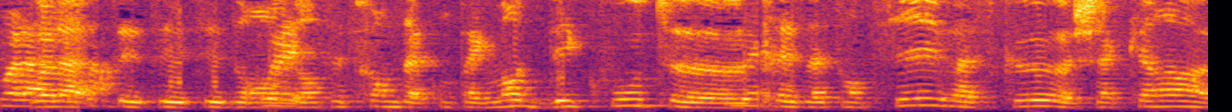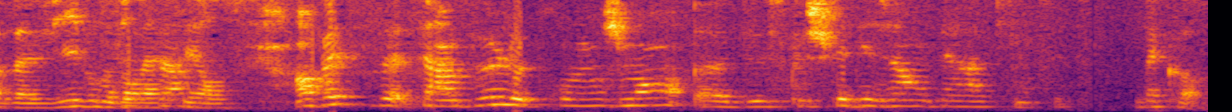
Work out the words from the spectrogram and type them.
Voilà, voilà, tu es, dans, Ouais. dans cette forme d'accompagnement, d'écoute euh, très attentive à ce que chacun va vivre dans la séance. En fait, c'est un peu le prolongement de ce que je fais déjà en thérapie, en fait. D'accord.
